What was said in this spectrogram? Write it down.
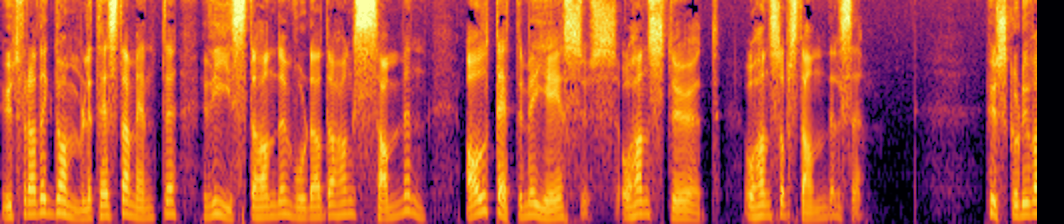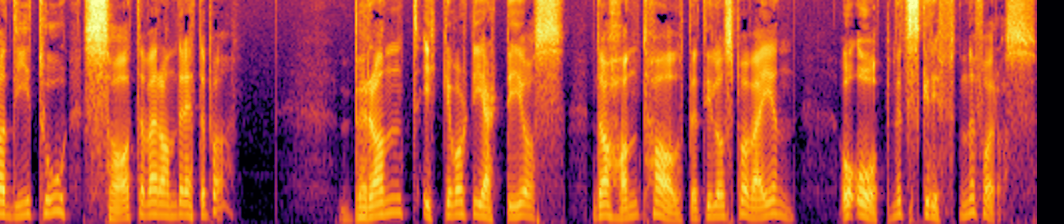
Ut fra Det gamle testamentet viste han dem hvordan det hang sammen, alt dette med Jesus og hans død og hans oppstandelse. Husker du hva de to sa til hverandre etterpå? Brant ikke vårt hjerte i oss da han talte til oss på veien og åpnet Skriftene for oss.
